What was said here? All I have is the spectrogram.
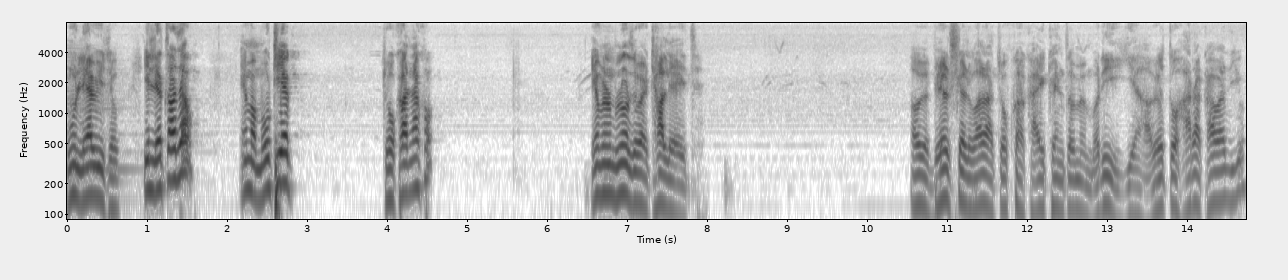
હું લેવી છું એ લેતા જાઓ? એમાં મોટી એક ચોખા નાખો. એમણે ન જવાય, ઠાલે આવી છે હવે ભેળસેળવાળા ચોખા ખાઈ ખાઈને તમે મરી ગયા. હવે તો હારા ખાવા દો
